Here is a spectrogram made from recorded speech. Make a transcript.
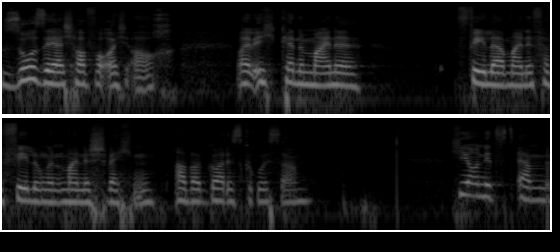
so sehr. Ich hoffe euch auch. Weil ich kenne meine Fehler, meine Verfehlungen, meine Schwächen. Aber Gott ist größer. Hier und jetzt, ähm,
